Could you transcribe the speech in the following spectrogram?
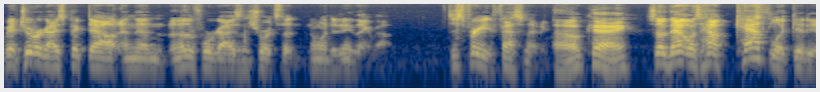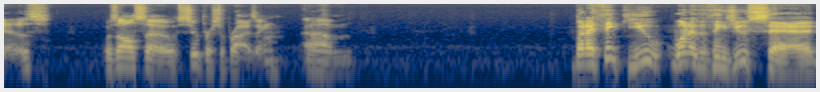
We had two of our guys picked out, and then another four guys in shorts that no one did anything about. Just very fascinating. Okay. So that was how Catholic it is. was also super surprising. Um, but I think you one of the things you said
